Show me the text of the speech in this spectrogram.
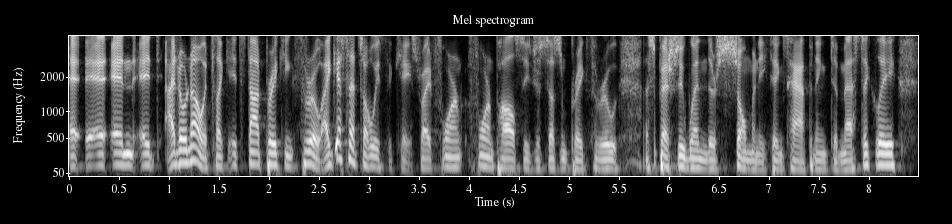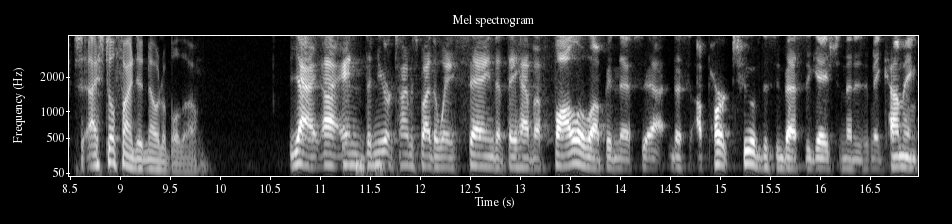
and it, I don't know. It's like it's not breaking through. I guess that's always the case, right? Foreign foreign policy just doesn't break through, especially when there's so many things happening domestically. So I still find it notable, though. Yeah, uh, and the New York Times, by the way, saying that they have a follow up in this uh, this a part two of this investigation that is going to be coming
